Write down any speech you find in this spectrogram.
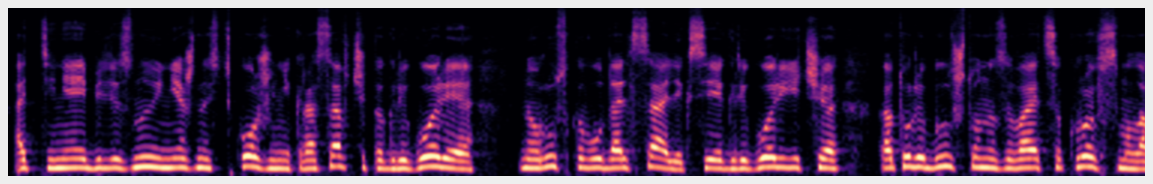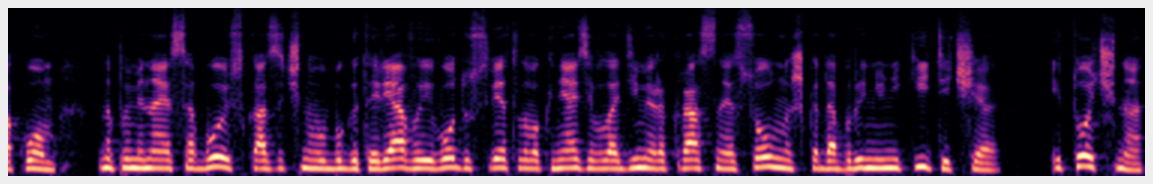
оттеняя белизну и нежность кожи не красавчика Григория, но русского удальца Алексея Григорьевича, который был, что называется, кровь с молоком, напоминая собою сказочного богатыря воеводу светлого князя Владимира Красное Солнышко Добрыню Никитича. И точно,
